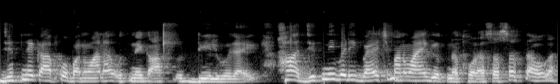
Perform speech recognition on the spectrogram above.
जितने का आपको बनवाना है, उतने का आप डील हो जाएगी। हाँ जितनी बड़ी बैच बनवाएँगे, उतना थोड़ा सा सस्ता होगा,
